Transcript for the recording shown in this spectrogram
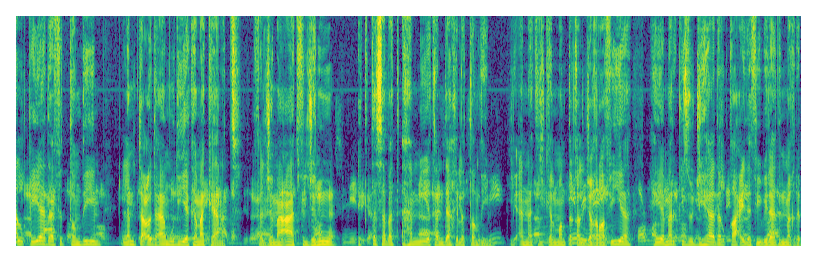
القيادة في التنظيم لم تعد عمودية كما كانت. فالجماعات في الجنوب اكتسبت أهمية داخل التنظيم لأن تلك المنطقة الجغرافية هي مركز جهاد القاعدة في بلاد المغرب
